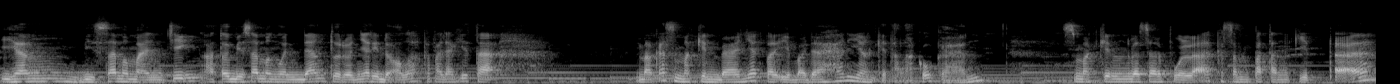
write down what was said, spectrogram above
yang bisa memancing atau bisa mengundang turunnya ridho Allah kepada kita maka semakin banyak peribadahan yang kita lakukan, semakin besar pula kesempatan kita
